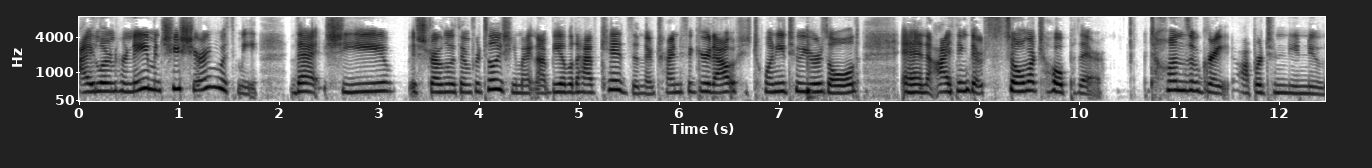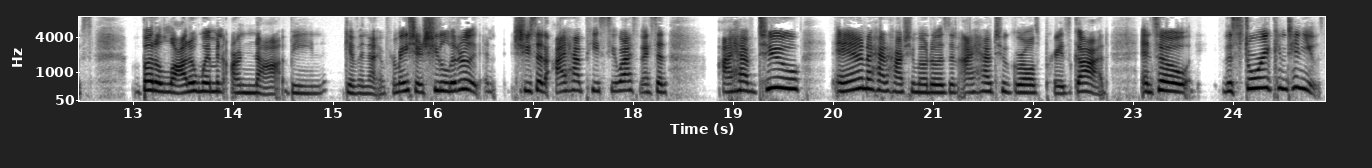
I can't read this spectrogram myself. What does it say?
I learn her name, and she's sharing with me that she is struggling with infertility. She might not be able to have kids, and they're trying to figure it out. She's 22 years old, and I think there's so much hope there. Tons of great opportunity news, but a lot of women are not being given that information. She literally, she said, "I have PCOS," and I said, "I have too." And I had Hashimoto's and I have two girls, praise God. And so the story continues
